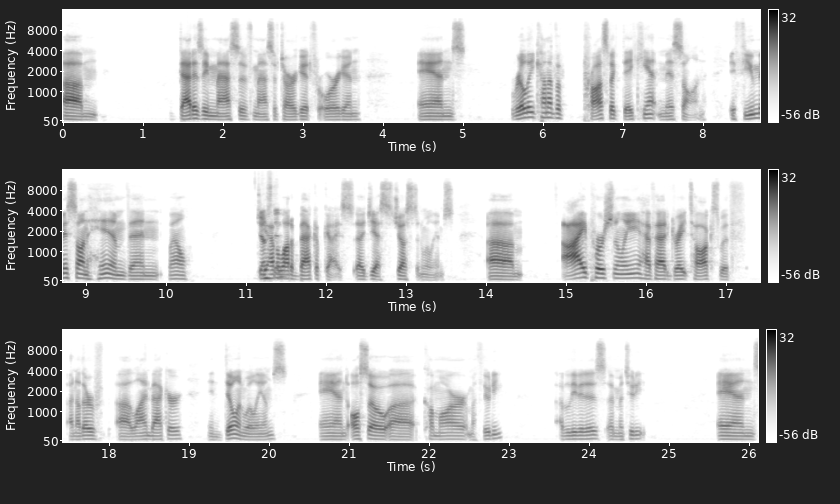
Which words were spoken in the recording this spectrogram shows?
Um, that is a massive, massive target for Oregon, and really kind of a prospect they can't miss on. If you miss on him, then well, Justin? you have a lot of backup guys. Uh, yes, Justin Williams. Um, I personally have had great talks with another uh, linebacker in Dylan Williams and also uh, Kamar Mothudi. I believe it is uh, Mothudi, and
